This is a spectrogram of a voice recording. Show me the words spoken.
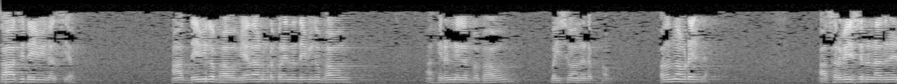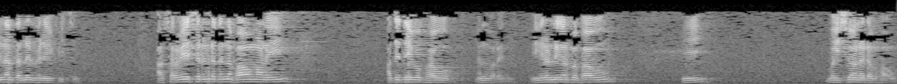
സാധി ദൈവികസ്യ. ആ ദൈവിക ഭാവം ഏതാണ് ഇവിടെ പറയുന്ന ദൈവിക ഭാവം ആ ഹിരണ്യഗർഭഭാവം വൈശ്വാനര ഭാവം. അതൊന്നും അവിടെയില്ല ആ സർവേശ്വരൻ അതിനെല്ലാം തന്നെ വിലയിപ്പിച്ചു. ആ സർവേശ്വരന്റെ തന്നെ ഭാവമാണ് ഈ അതിദൈവഭാവം എന്ന് പറയുന്നത്. ഹിരണ്യഗർഭഭാവവും ഈ വൈശ്വാനര ഭാവം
